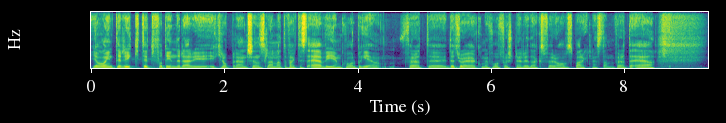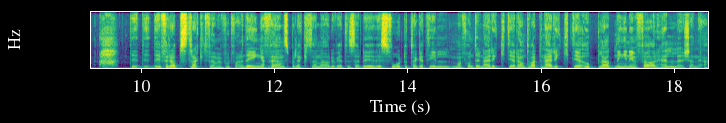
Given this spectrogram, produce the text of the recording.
Jag har inte riktigt fått in det där i, i kroppen, den känslan att det faktiskt är VM-kval på G. För att eh, det tror jag jag kommer få först när det är dags för avspark nästan. För att det är... Ah, det, det, det, är för abstrakt för mig fortfarande. Det är inga fans mm. på läktarna och du vet, det, är, så det, är svårt att tagga till. Man får inte den här riktiga, det har inte varit den här riktiga uppladdningen inför heller känner jag.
